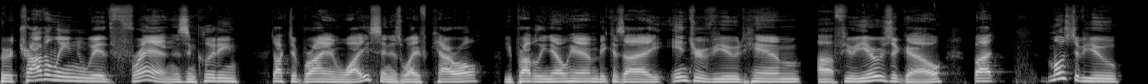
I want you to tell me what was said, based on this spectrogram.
We were traveling with friends, including Dr. Brian Weiss and his wife Carol. You probably know him because I interviewed him a few years ago, but most of you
